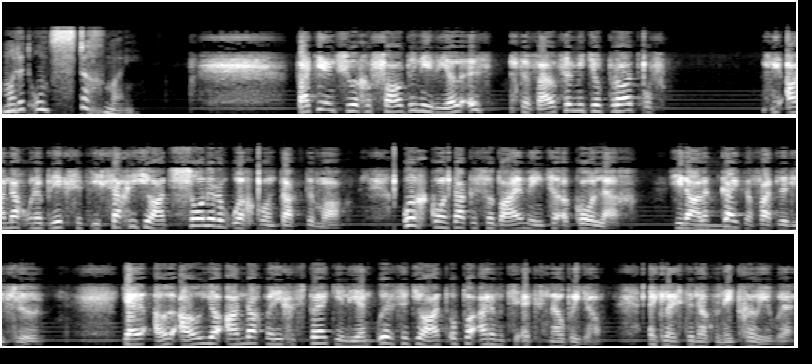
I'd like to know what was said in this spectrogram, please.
Maar dit ontstig my. Wat jy in so 'n geval doen, die reël is terwyl sy met jou praat of die aandag onderbreek, sit jy saggies jou hand sonder om oogkontak te maak. Oogkontak is vir baie mense 'n kollig. As jy na hulle hmm. kyk, dan vat hulle die vloer. Jy hou, hou jou aandag by die gesprek, jy leun oor, sit jou hand op 'n arm en sê ek is nou by jou. Ek luister nou net gou hier hoor.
